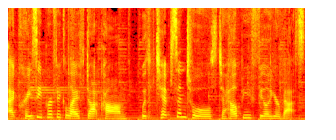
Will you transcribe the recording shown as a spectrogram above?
at crazyperfectlife.com with tips and tools to help you feel your best.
